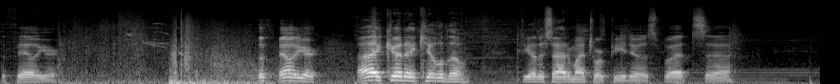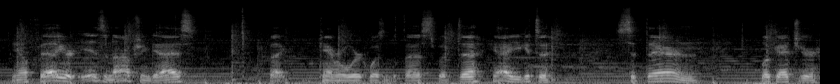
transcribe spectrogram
the failure. The failure. I could have killed them. The other side of my torpedoes, but uh, you know, failure is an option, guys. Fact, camera work wasn't the best, but uh, yeah, you get to sit there and look at your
